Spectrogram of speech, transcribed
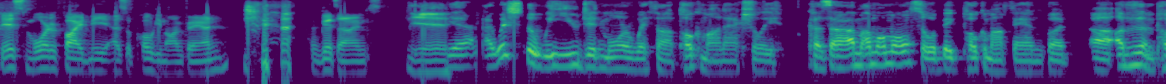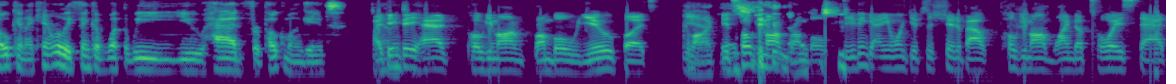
This mortified me as a Pokemon fan. Good times. Yeah. Yeah, I wish the Wii U did more with uh, Pokemon actually, because uh, I'm, I'm I'm also a big Pokemon fan. But uh, other than Pokken, I can't really think of what the Wii U had for Pokemon games. I think they had Pokemon Rumble U, but come Yeah, on, it's. Pokemon Rumble. Do you think anyone gives a shit about Pokemon wind up toys that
